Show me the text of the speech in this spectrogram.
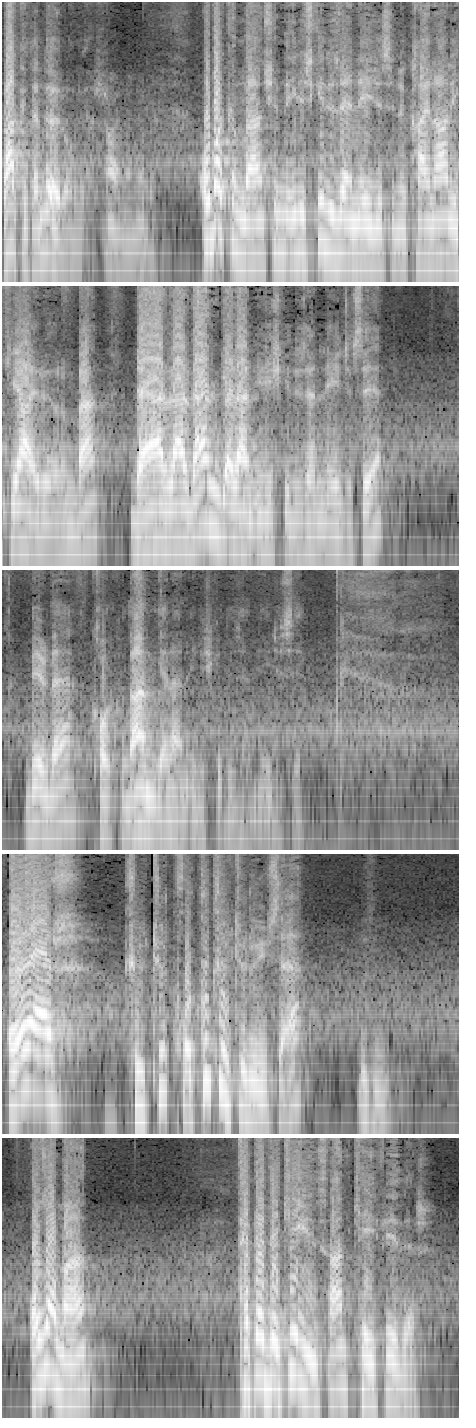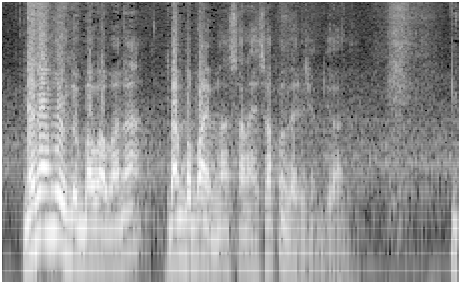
Hakikaten de öyle oluyor. Aynen öyle. O bakımdan şimdi ilişki düzenleyicisinin kaynağını ikiye ayırıyorum ben. Değerlerden gelen ilişki düzenleyicisi bir de korkudan gelen ilişki düzenleyicisi. Eğer kültür korku kültürü ise o zaman tepedeki insan keyfidir. Neden vurdun baba bana? Ben babayım lan sana hesap mı vereceğim diyor adam.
